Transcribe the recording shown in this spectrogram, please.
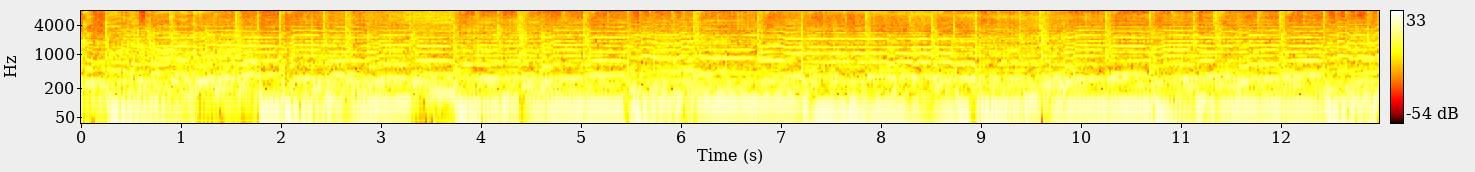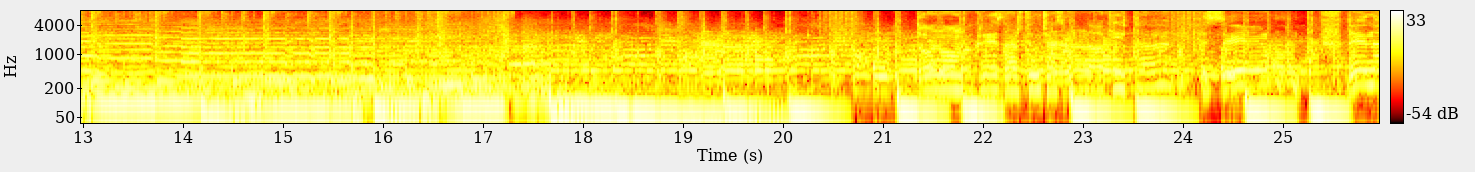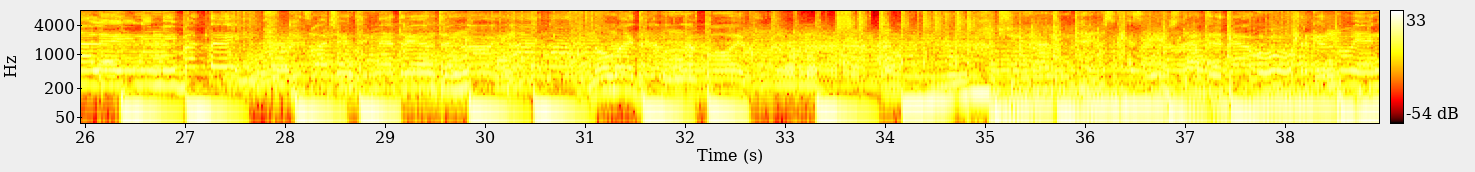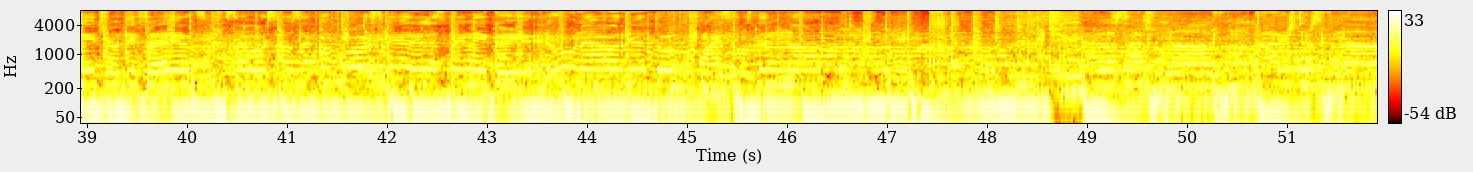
nu mă crezi, dar știu ce ascund ochii tăi. Simt din ale inimii batei. Câțiva centimetri între noi. Nu mai dăm înapoi. Și îmi amintesc Ai spus de atâtea ori Că nu e nicio diferență. Să urci sau să cobori Scările spre nicăieri. Uneori ne duc mai sus de nori și mi-a lăsat jurnalul Dar e șters finalul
